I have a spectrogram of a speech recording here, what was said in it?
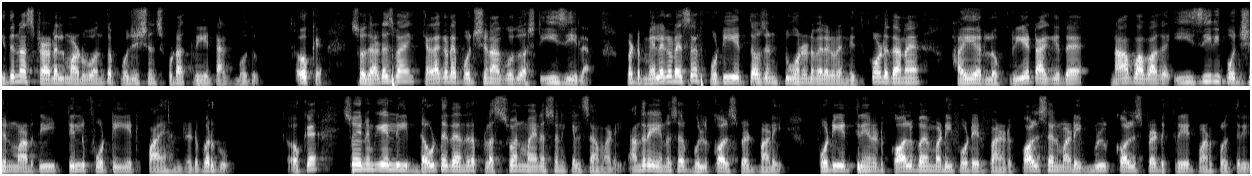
ಇದನ್ನ ಸ್ಟ್ರಾಡಲ್ ಮಾಡುವಂತ ಪೊಸಿಷನ್ಸ್ ಕೂಡ ಕ್ರಿಯೇಟ್ ಆಗ್ಬಹುದು okay so that is why ಕೆಳಗಡೆ ಪೊಸಿಷನ್ ಆಗೋದು ಅಷ್ಟು ಈಸಿ ಇಲ್ಲ. ಬಟ್ ಮೇಲೆಗಡೆ sir forty eight thousand two hundred ಮೇಲೆಗಡೆ ನಿಂತ್ಕೊಂಡಿದ್ದಾನೆ ಹೈಯರ್ ಲೋ ಕ್ರಿಯೇಟ್ ಆಗಿದೆ. ನಾವು ಅವಾಗ ಈಸಿಲಿ ಪೊಸಿಷನ್ ಮಾಡ್ತೀವಿ till forty eight five hundred ವರ್ಗು. ಓಕೆ ಸೊ ನಿಮಗೆ ಇಲ್ಲಿ ಡೌಟ್ ಇದೆ ಅಂದ್ರೆ ಪ್ಲಸ್ ಒನ್ ಮೈನಸ್ ಒನ್ ಕೆಲಸ ಮಾಡಿ. ಅಂದ್ರೆ ಏನು ಸರ್ ಬುಲ್ ಕಾಲ್ ಸ್ಪ್ರೆಡ್ ಮಾಡಿ. Forty eight three hundred call buy ಮಾಡಿ forty eight five hundred call sell ಮಾಡಿ ಬುಲ್ ಕಾಲ್ ಸ್ಪ್ರೆಡ್ ಕ್ರಿಯೇಟ್ ಮಾಡ್ಕೊಳ್ತೀರಿ.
